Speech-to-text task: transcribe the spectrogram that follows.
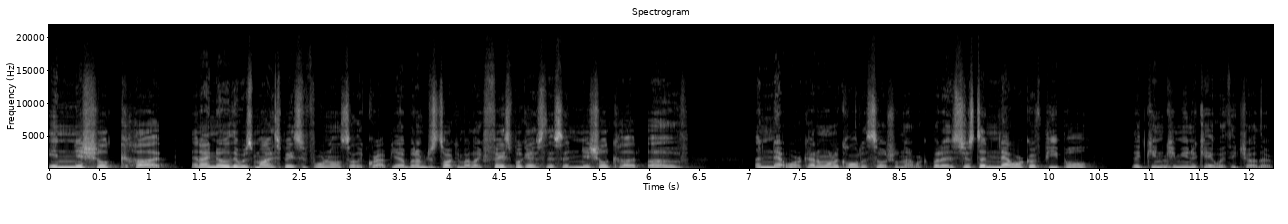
initial cut. And I know there was MySpace before and all this other crap, yeah. But I'm just talking about like Facebook as this initial cut of a network. I don't want to call it a social network, but it's just a network of people that can mm-hmm. communicate with each other.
